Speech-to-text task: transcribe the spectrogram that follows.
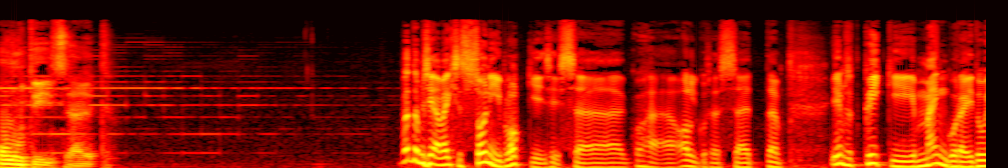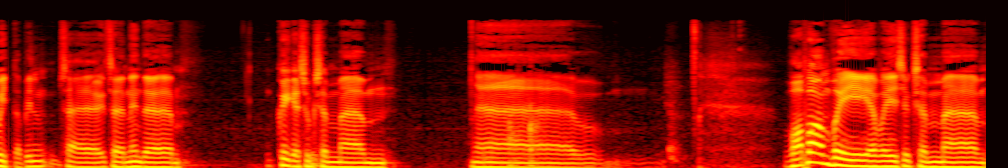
uudised võtame siia väikse Sony ploki siis äh, kohe algusesse, et äh, ilmselt kõiki mängureid huvitab ilm-, see, see nende kõige niisugusem ähm, äh, vabam või, või niisugusem äh,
